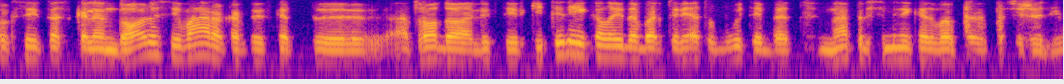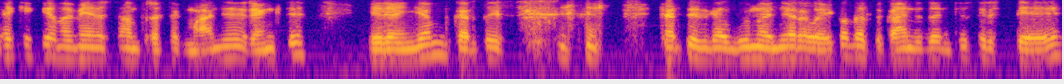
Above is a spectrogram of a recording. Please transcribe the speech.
toksai tas kalendorius įvaro kartais, kad e, atrodo liktai ir kiti reikalai dabar turėtų būti, bet, na, prisimeni, kad va, pasižadėjo kiekvieną mėnesį antrą sekmanį renkti ir rengiam, kartais, kartais gal būna nėra laiko, bet su kandidantis ir spėjai.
